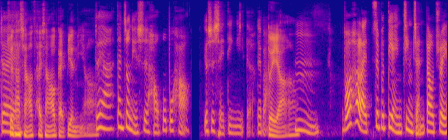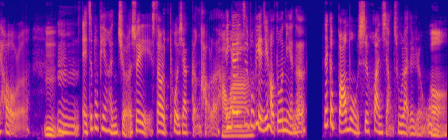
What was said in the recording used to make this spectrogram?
对，所以他想要才想要改变你啊。对啊，但重点是好或不好，又是谁定义的，对吧？，对呀、嗯。不过后来这部电影进展到最后了，嗯嗯，哎，这部片很久了，所以稍微破一下梗好了。好啊应该这部片已经好多年了。那个保姆是幻想出来的人物，哦，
